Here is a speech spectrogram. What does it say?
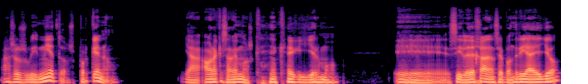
A sus bisnietos, ¿por qué no? Ya, ahora que sabemos que, Guillermo, eh, si le dejaran, se pondría a ello,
